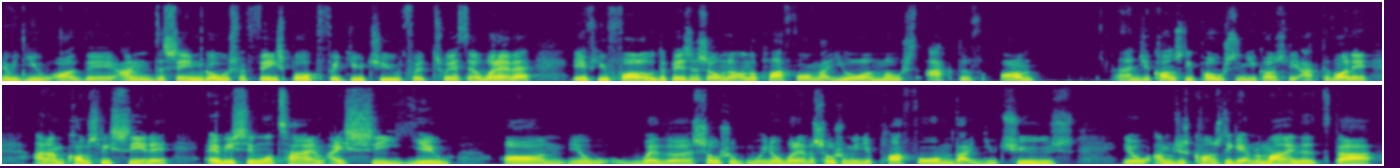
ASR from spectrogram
you know, you are there. And the same goes for Facebook, for YouTube, for Twitter, whatever if you follow the business owner on the platform that you're most active on, and you're constantly posting, you're constantly active on it, and I'm constantly seeing it. Every single time I see you on, you know, whether social, you know, whatever social media platform that you choose, you know, I'm just constantly getting reminded that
